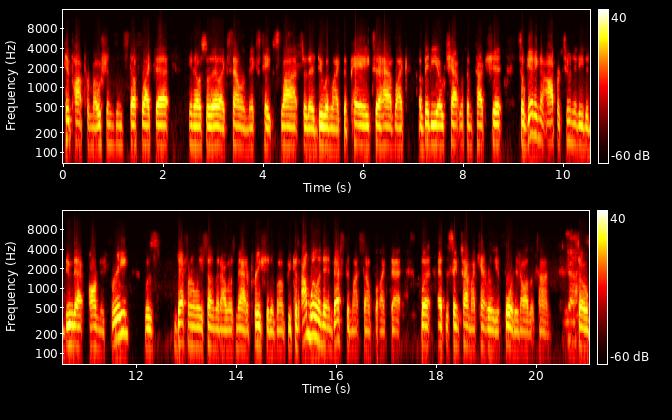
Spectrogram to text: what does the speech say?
hip hop promotions and stuff like that. You know, so they're like selling mixtape slots or they're doing like the pay to have like a video chat with them type shit. So getting an opportunity to do that on the free was definitely something that I was mad appreciative of because I'm willing to invest in myself like that, but at the same time I can't really afford it all the time. Yeah. So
